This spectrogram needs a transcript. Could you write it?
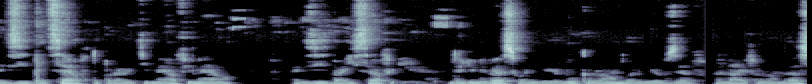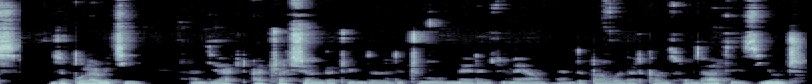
exists by itself. The polarity male female exists by itself. in The universe, when we look around, when we observe life around us, the polarity and the attraction between the, the two male and female and the power that comes from that is huge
